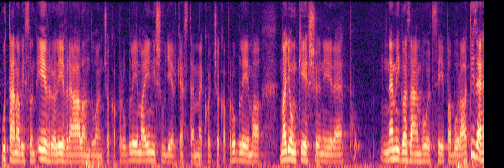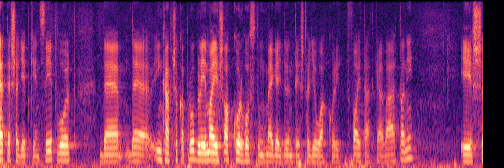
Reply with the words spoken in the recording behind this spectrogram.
Utána viszont évről évre állandóan csak a probléma. Én is úgy érkeztem meg, hogy csak a probléma. Nagyon későn érett, nem igazán volt szép a bora. A 17-es egyébként szép volt, de, de inkább csak a probléma, és akkor hoztunk meg egy döntést, hogy jó, akkor itt fajtát kell váltani, és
